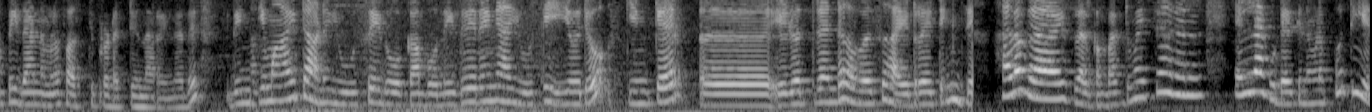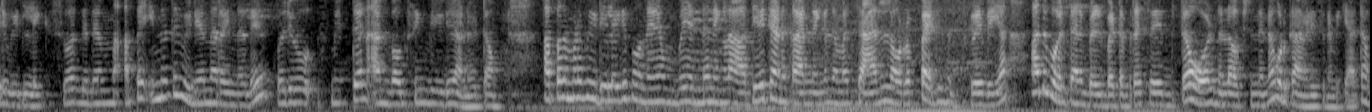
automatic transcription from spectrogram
അപ്പോൾ ഇതാണ് നമ്മൾ ഫസ്റ്റ് പ്രൊഡക്റ്റ് എന്ന് പറയുന്നത്. ഇത് ആദ്യമായിട്ടാണ് യൂസ് ചെയ്ത് നോക്കാൻ പോകുന്നത്. ഇതുവരെ ഞാൻ യൂസ് ഈ ഒരു സ്കിൻ കെയർ എഴുപത്തിരണ്ട് hours hydrating hello guys welcome back to my channel എല്ലാ കൂട്ടുകാർക്കും നമ്മളെ പുതിയൊരു വീഡിയോയിലേക്ക് സ്വാഗതം. അപ്പോൾ ഇന്നത്തെ വീഡിയോ എന്ന് പറയുന്നത് ഒരു സ്മിറ്റൺ അൺബോക്സിങ് വീഡിയോ ആണ് കേട്ടോ. അപ്പോൾ നമ്മുടെ വീഡിയോയിലേക്ക് പോകുന്നതിന് മുമ്പ് എന്നെ നിങ്ങൾ ആദ്യമായിട്ടാണ് കാണുന്നതെങ്കിൽ നമ്മുടെ ചാനൽ ഉറപ്പായിട്ട് സബ്സ്ക്രൈബ് ചെയ്യുക. അതുപോലെ തന്നെ ബെൽ ബട്ടൺ പ്രസ് ചെയ്തിട്ട് ഓൾ എന്നുള്ള ഓപ്ഷൻ തന്നെ കൊടുക്കാൻ വേണ്ടി ശ്രമിക്കാം കേട്ടോ.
